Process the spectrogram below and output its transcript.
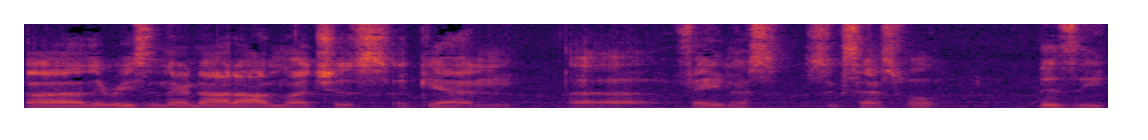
Uh, the reason they're not on much is, again, uh, famous, successful, busy.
